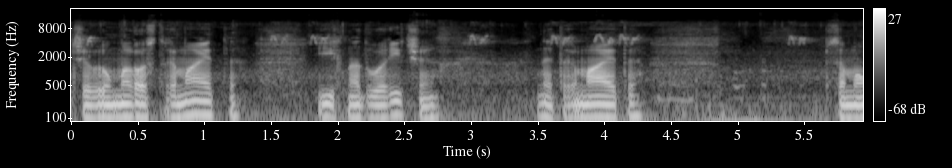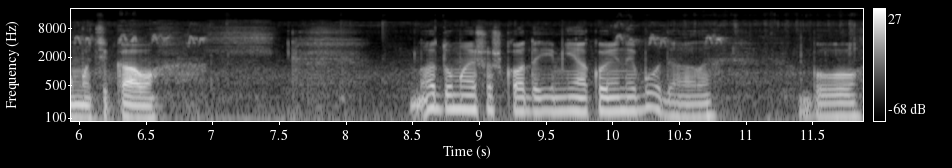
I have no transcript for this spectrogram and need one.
чи ви в мороз тримаєте їх на дворі, чи не тримаєте. Самому цікаво. Ну, я думаю, що шкоди їм ніякої не буде, але бо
